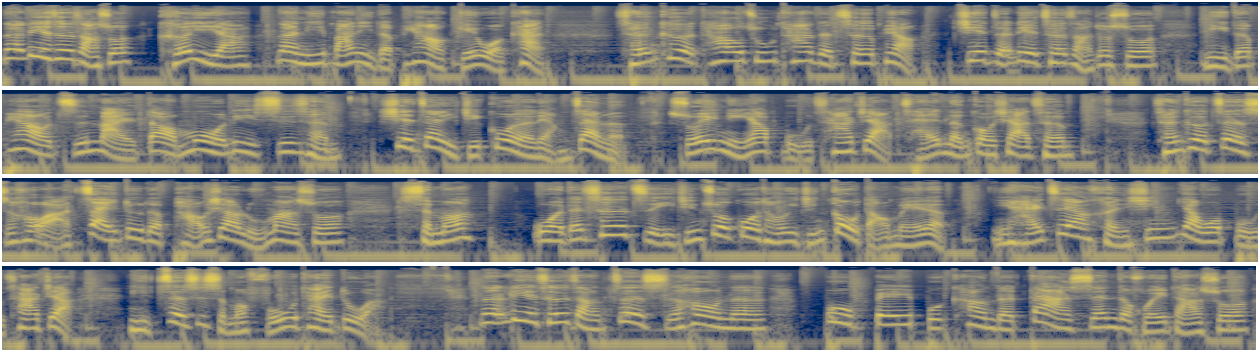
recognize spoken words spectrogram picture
那列车长说可以呀，那你把你的票给我看。乘客掏出他的车票，接着列车长就说，你的票只买到莫利斯城，现在已经过了两站了，所以你要补差价才能够下车。乘客这时候啊，再度的咆哮辱骂说什么？我的车子已经坐过头，已经够倒霉了，你还这样狠心要我补差价，你这是什么服务态度啊？那列车长这时候呢，不卑不亢的大声的回答说：“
